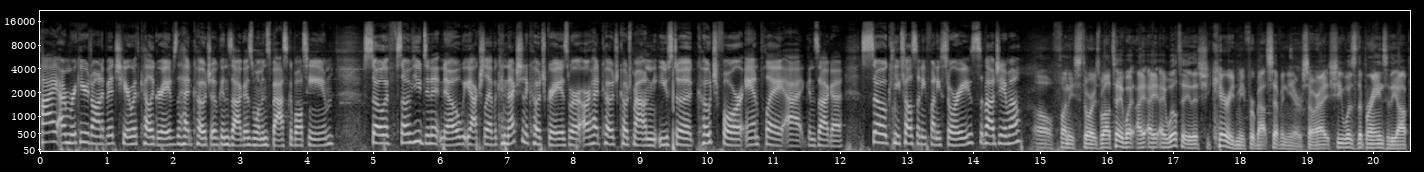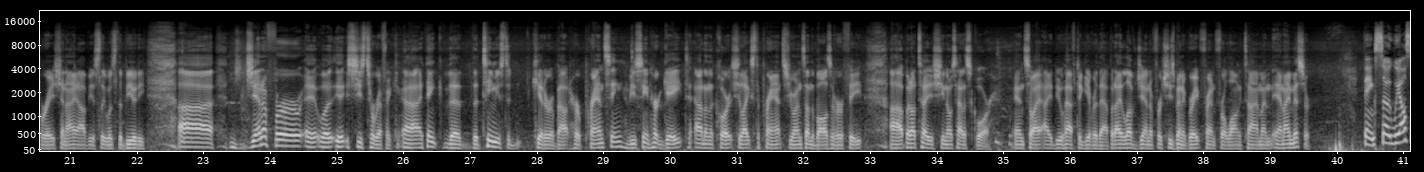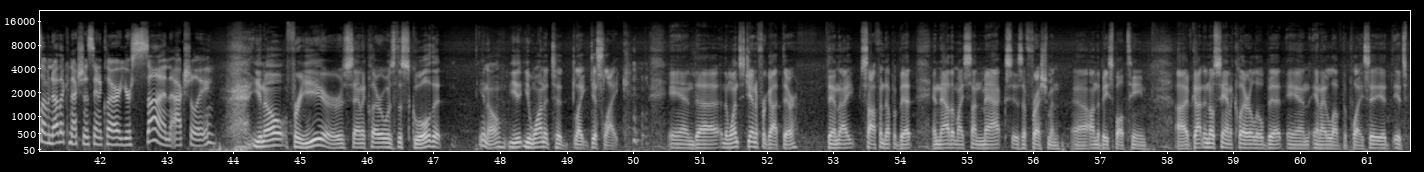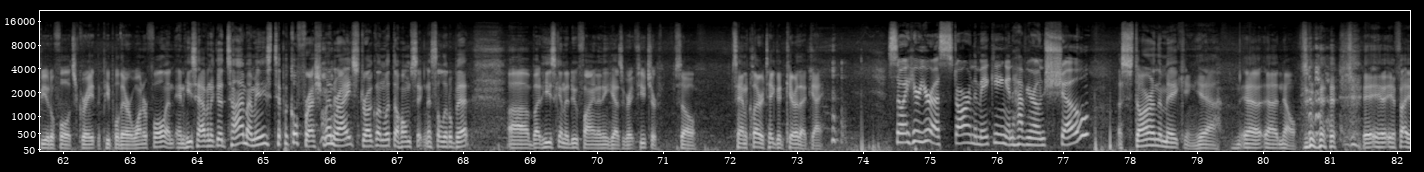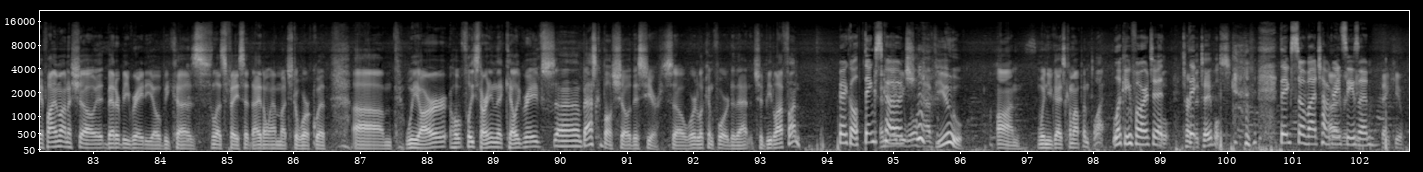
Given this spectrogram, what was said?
Hi, I'm Ricki Radanovich here with Kelly Graves, the head coach of Gonzaga's women's basketball team. So, if some of you didn't know, we actually have a connection to Coach Graves, where our head coach, Coach Mountain, used to coach for and play at Gonzaga. So, can you tell us any funny stories about JMO? Oh, funny stories. Well, I'll tell you what, I, I, I will tell you this. She carried me for about seven years, all right? She was the brains of the operation. I obviously was the beauty. Uh, Jennifer, it was, it, she's terrific. Uh, I think the, the team used to kid her about her prancing. Have you seen her gait out on the court. She likes to prance. She runs on the balls of her feet. Uh, but I'll tell you, she knows how to score. And so I, I, do have to give her that. But I love Jennifer. She's been a great friend for a long time, and, and I miss her. Thanks. So we also have another connection to Santa Clara. Your son, actually. You know, for years, Santa Clara was the school that you know you, you wanted to like dislike and, uh, and then once jennifer got there then I softened up a bit. And now that my son Max is a freshman uh, on the baseball team, uh, I've gotten to know Santa Clara a little bit, and, and I love the place. It, it's beautiful. It's great. The people there are wonderful, and, and he's having a good time. I mean, he's typical freshman, right? Struggling with the homesickness a little bit, uh, but he's going to do fine. I think he has a great future. So, Santa Clara, take good care of that guy. So I hear you're a star in the making and have your own show. A star in the making, yeah. Uh, uh, no. if, if I'm on a show, it better be radio because, let's face it, I don't have much to work with. Um, we are hopefully starting the Kelly Graves uh, basketball show this year, so we're looking forward to that. It should be a lot of fun. Very cool. Thanks, and Coach. Maybe we'll have you on when you guys come up and play. Looking forward to it. We'll turn Th- the tables. Thanks so much. Have a All great right, season. Thank you.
